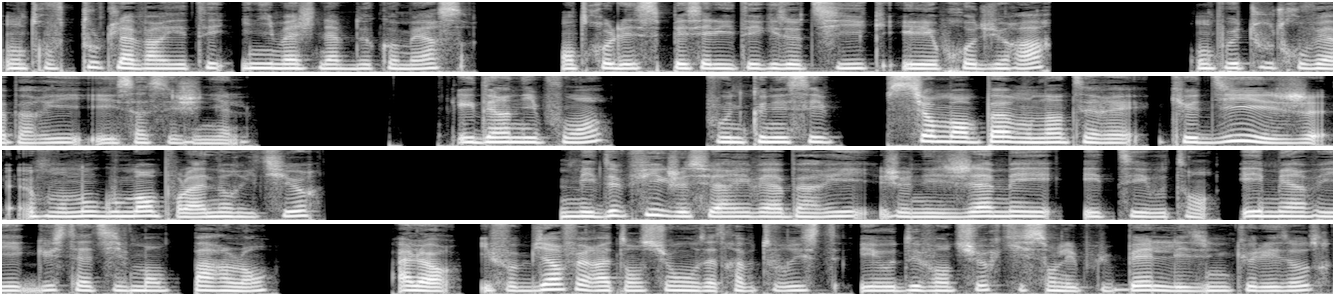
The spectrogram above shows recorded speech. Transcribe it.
on trouve toute la variété inimaginable de commerces entre les spécialités exotiques et les produits rares. On peut tout trouver à Paris et ça c'est génial. Et dernier point, vous ne connaissez sûrement pas mon intérêt, que dis-je, mon engouement pour la nourriture. Mais depuis que je suis arrivée à Paris, je n'ai jamais été autant émerveillée gustativement parlant. Alors, il faut bien faire attention aux attrapes touristes et aux devantures qui sont les plus belles les unes que les autres,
